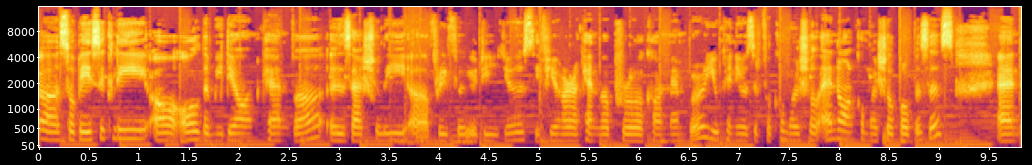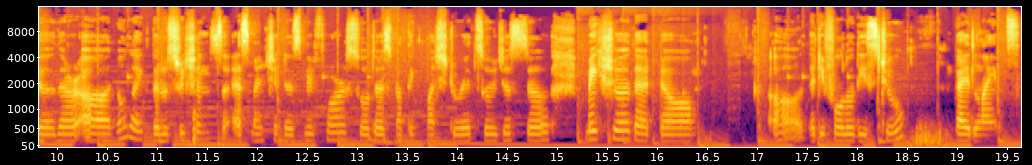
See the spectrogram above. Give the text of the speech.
Uh, so basically uh, all the media on Canva is actually uh, free for you to use. If you are a Canva Pro account member you can use it for commercial and non-commercial purposes. And uh, there are no like the restrictions as mentioned as before so there's nothing much to it. So just uh, make sure that um, uh, that you follow these two guidelines.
